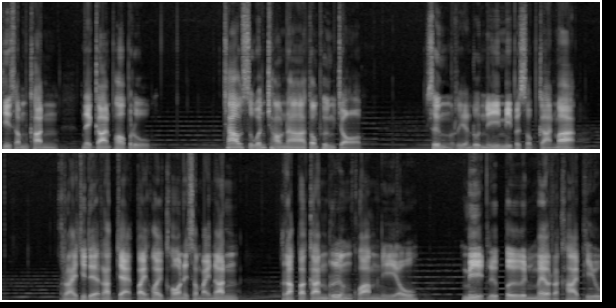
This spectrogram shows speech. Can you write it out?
ที่สำคัญในการเพาะปลูก ชาวสวนชาวนาต้องพึ่งจอบ ซึ่งเหรียญรุ่นนี้มีประสบการณ์มาก ใครที่ได้รับแจกไปห้อยคอในสมัยนั้น รับประกันเรื่องความเหนียว มีดหรือปืนไม่ระคายผิว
